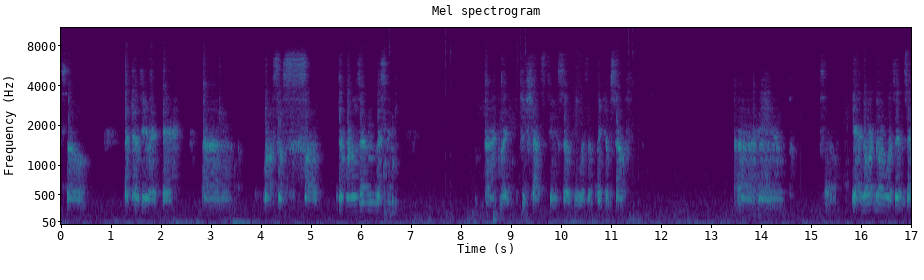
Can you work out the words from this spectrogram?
So that tells you right there. Um, we also saw DeRozan missing uh, a few shots too, so he wasn't like himself. Uh, and so yeah, nor nor was it Zach.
